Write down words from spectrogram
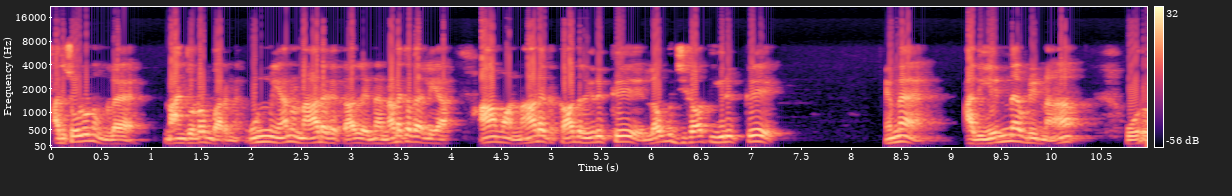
அது சொல்லணும்ல. நான் சொல்றேன் பாருங்க. உண்மையான நாடக காதல் என்ன? நடக்குதா இல்லையா? ஆமா நாடக காதல் இருக்கு. லவ் ஜிகாத் இருக்கு. என்ன? அது என்ன அப்படின்னா ஒரு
